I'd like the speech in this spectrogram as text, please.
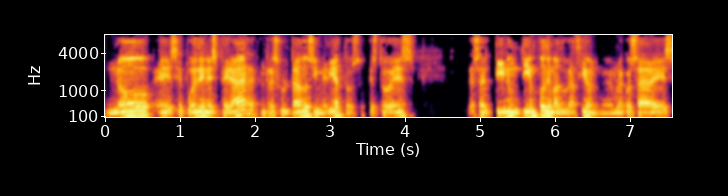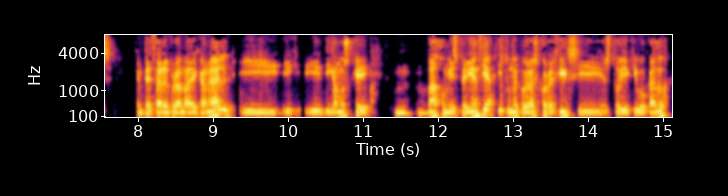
no eh, se pueden esperar resultados inmediatos. Esto es, tiene un tiempo de maduración. Una cosa es empezar el programa de canal y, digamos que mm, bajo mi experiencia, y tú me podrás corregir si estoy equivocado,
